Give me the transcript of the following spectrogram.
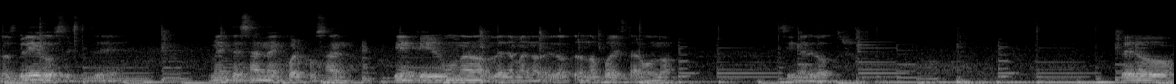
los griegos, este, mente sana en cuerpo sano. Tienen que ir uno de la mano del otro, no puede estar uno sin el otro. Pero,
